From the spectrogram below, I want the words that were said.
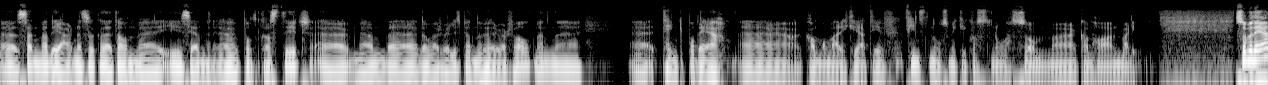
Eh, send meg det gjerne, så kan jeg ta det med i senere podkaster. Eh, men det, det har vært veldig spennende å høre, i hvert fall. Men eh, tenk på det. Kan man være kreativ? Fins det noe som ikke koster noe, som kan ha en verdi? Så med det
